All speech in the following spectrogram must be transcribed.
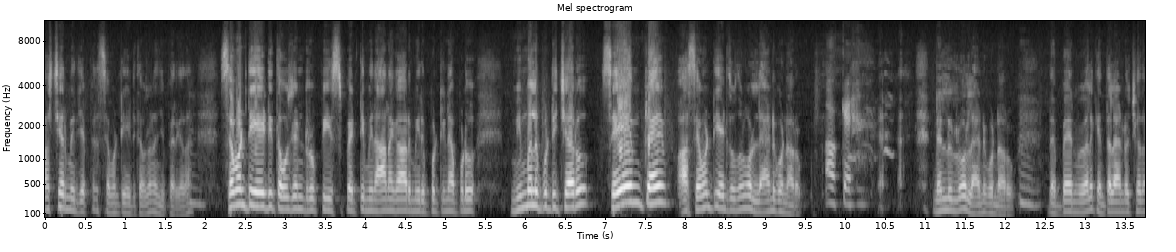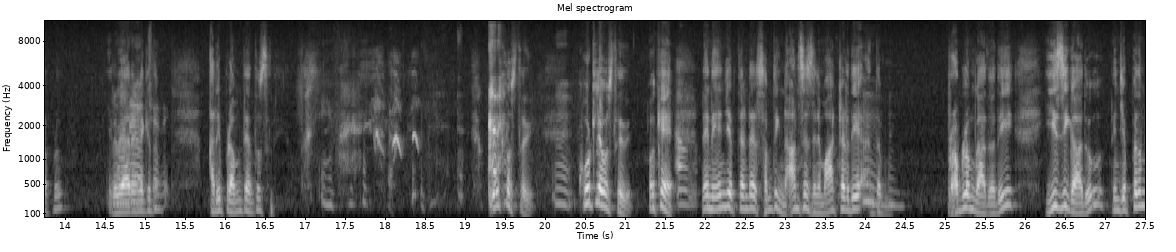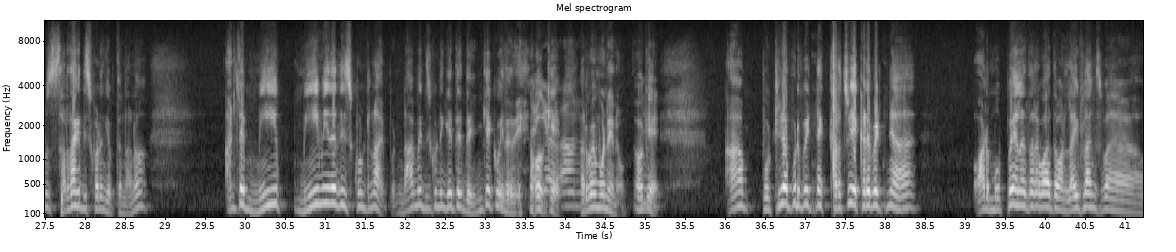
ఫస్ట్ ఇయర్ మీరు చెప్పారు సెవెంటీ ఎయిటీ థౌసండ్ అని చెప్పారు కదా. సెవెంటీ ఎయిటీ థౌసండ్ రూపీస్ పెట్టి మీ నాన్నగారు మీరు పుట్టినప్పుడు మిమ్మల్ని పుట్టించారు. సేమ్ టైం ఆ సెవెంటీ ఎయిట్ థౌసండ్ ల్యాండ్ కొన్నారు. నెల్లూరులో ల్యాండ్ కొన్నారు. డెబ్బై ఎనిమిది వేలకి ఎంత ల్యాండ్ వచ్చేది అప్పుడు? ఇరవై ఆరు ఏళ్ళ క్రితం. అది ఇప్పుడు అమ్మితే ఎంత వస్తుంది? కోట్లు వస్తుంది కోట్లే వస్తుంది. ఓకే. నేను ఏం చెప్తానంటే సంథింగ్ నాన్ సెన్స్ నేను మాట్లాడేది అంత ప్రాబ్లం కాదు అది. ఈజీ కాదు. నేను చెప్పేది సరదాగా తీసుకోవడం చెప్తున్నాను. అంటే మీ మీ మీద తీసుకుంటున్నా ఇప్పుడు నా మీద తీసుకుంటే ఇంకైతే ఇంకెక్కువ అయ్యో, ఓకే. అరవై మూడు నేను. ఓకే. ఆ పుట్టినప్పుడు పెట్టిన ఖర్చు ఎక్కడ పెట్టినా వాడు ముప్పై ఏళ్ళ తర్వాత వాడు లైఫ్ లాంగ్స్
